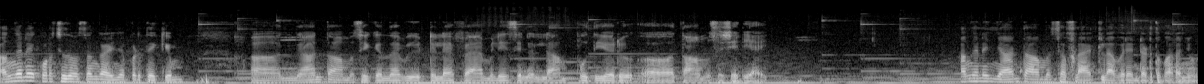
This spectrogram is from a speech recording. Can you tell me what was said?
അങ്ങനെ കുറച്ച് ദിവസം കഴിഞ്ഞപ്പോഴത്തേക്കും ഞാൻ താമസിക്കുന്ന വീട്ടിലെ ഫാമിലീസിനെല്ലാം പുതിയൊരു താമസ ശരിയായി. അങ്ങനെ ഞാൻ താമസിച്ച ഫ്ലാറ്റിൽ അവരെന്റെ അടുത്ത് പറഞ്ഞു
